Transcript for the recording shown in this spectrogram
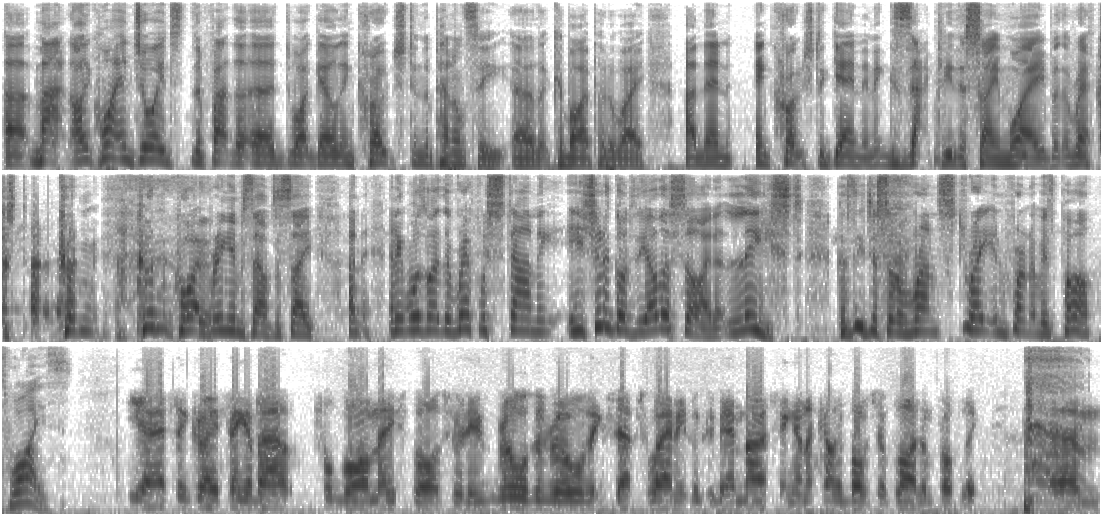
Uh, Matt, I quite enjoyed the fact that uh, Dwight Gayle encroached in the penalty uh, that Cabaye put away, and then encroached again in exactly the same way. But the ref just couldn't couldn't quite bring himself to say, and and it was like the ref was standing. He should have gone to the other side at least because he just sort of ran straight in front of his path twice. Yeah, it's a great thing about football and many sports really. Rules are rules, except when it looks a bit embarrassing and I can't be bothered to apply them properly. Um,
